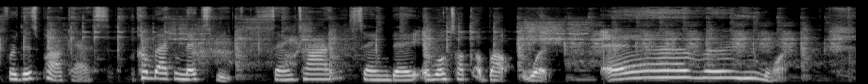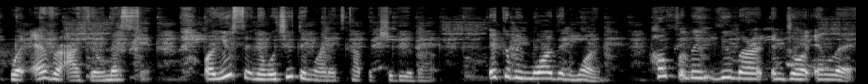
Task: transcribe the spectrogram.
for this podcast. Come back next week, same time, same day, and we'll talk about whatever you want, whatever I feel necessary. Or you send in what you think my next topic should be about. It could be more than one. Hopefully, you learn, enjoy, and live.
